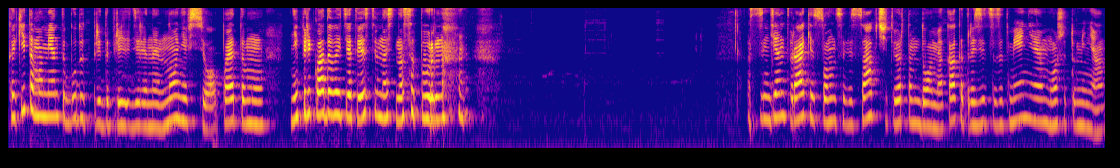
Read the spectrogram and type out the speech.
какие-то моменты будут предопределены, но не все. Поэтому не перекладывайте ответственность на Сатурн. Асцендент в раке, солнце в весах в четвертом доме. Как отразится затмение, может у меня.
